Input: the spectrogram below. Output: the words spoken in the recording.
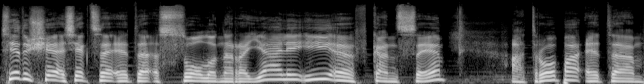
Следующая секция — это соло на рояле, и э, в конце Атропа — это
